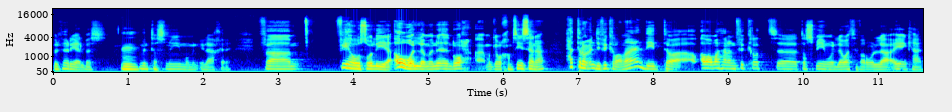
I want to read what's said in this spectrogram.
ب 2000 ريال بس. مم. من تصميم ومن إلى آخره. ف فيها وصولية. أول لما نروح قبل 50 سنة حتى لو عندي فكرة ما عندي أبغى مثلا فكرة آه، تصميم ولا وات ولا ايا كان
